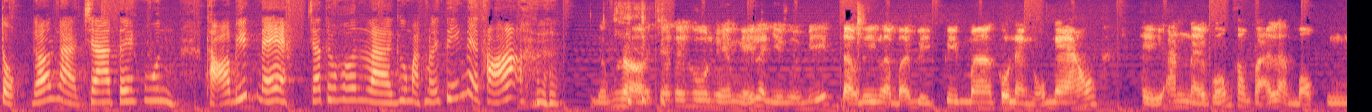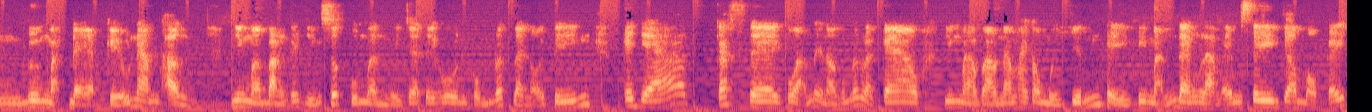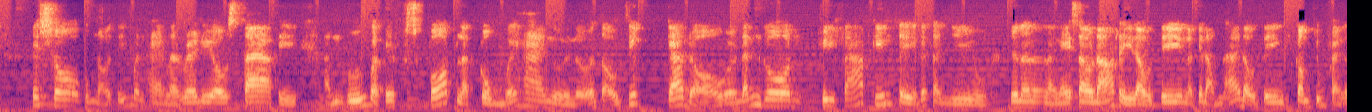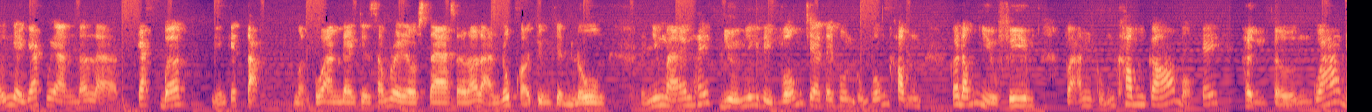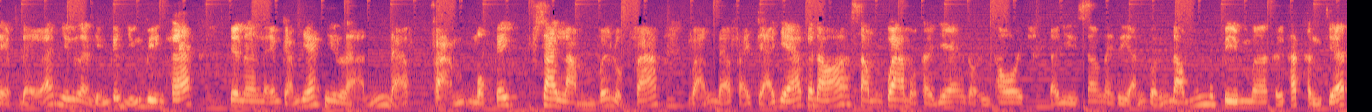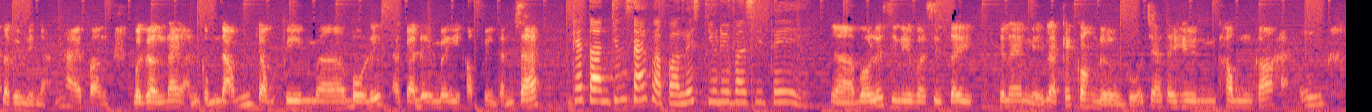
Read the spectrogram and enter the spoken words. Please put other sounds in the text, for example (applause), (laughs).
tục, đó là Cha Tê Hun Thọ biết nè, Cha Tê Hun là gương mặt nổi tiếng nè, Thọ. (laughs) Đúng rồi, Cha Tê Hun thì em nghĩ là nhiều người biết. Đầu tiên là bởi vì phim à, cô nàng ngổ ngáo thì anh này vốn không phải là một ừ, gương mặt đẹp kiểu nam thần. Nhưng mà bằng cái diễn xuất của mình thì Cha Tae Hun cũng rất là nổi tiếng. Cái giá caste của ảnh này nọ cũng rất là cao. Nhưng mà vào năm 2019 thì khi mà ảnh đang làm MC cho một cái cái show cũng nổi tiếng bên Hàn là Radio Star thì ảnh vướng vào cái spot là cùng với hai người nữa tổ chức cá độ đánh gôn phi pháp, kiếm tiền rất là nhiều. Cho nên là ngay sau đó thì đầu tiên là cái động thái đầu tiên, công chúng phản ứng gay gắt với anh đó là cắt bớt những cái tập mà của anh đang trên sóng Radio Star, sau đó là anh rút khỏi chương trình luôn. Nhưng mà em thấy dường như thì vốn cha Tae Hun cũng vốn không có đóng nhiều phim và anh cũng không có một cái hình tượng quá đẹp đẽ như là những cái diễn viên khác. Cho nên em cảm giác như là ảnh đã phạm một cái sai lầm với luật pháp và ảnh đã phải trả giá cái đó. Xong qua một thời gian rồi thì thôi tại vì sau này thì ảnh vẫn đóng phim ờ, thử thách thần chết là phim điện ảnh hai phần. Và gần đây ảnh cũng đóng trong phim uh, Police Academy học viện cảnh sát. Cái tên chính xác là Police University. Uh, Police University. Cho nên em nghĩ là cái con đường của Cha Tae Hyun không có hẳn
